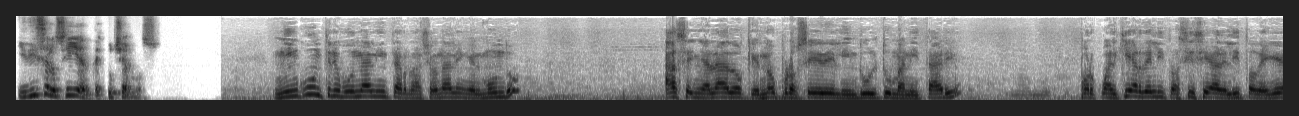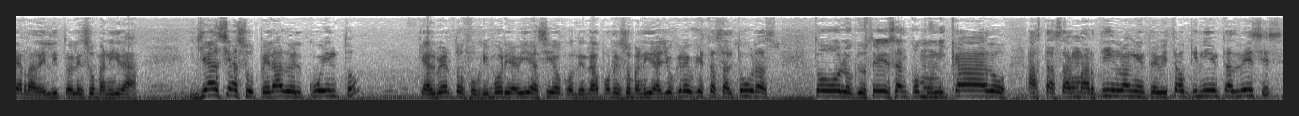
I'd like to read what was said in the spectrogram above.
Y dice lo siguiente, escuchemos. Ningún tribunal internacional en el mundo ha señalado que no procede el indulto humanitario por cualquier delito, así sea delito de guerra, delito de lesa humanidad. Ya se ha superado el cuento que Alberto Fujimori había sido condenado por lesa humanidad. Yo creo que a estas alturas, todo lo que ustedes han comunicado, hasta San Martín lo han entrevistado 500 veces,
